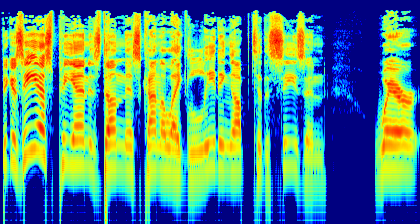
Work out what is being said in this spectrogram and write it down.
Because ESPN has done this kind of like leading up to the season where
